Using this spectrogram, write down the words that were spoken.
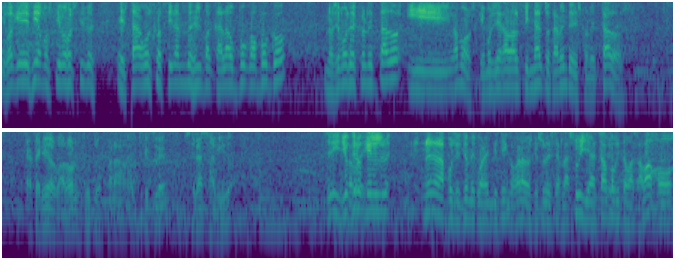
Igual que decíamos que íbamos ido, estábamos cocinando el bacalao poco a poco, nos hemos desconectado y vamos, que hemos llegado al final totalmente desconectados. Ha tenido el balón Goodlock para el triple. Se le ha salido. Sí, yo creo que él no era la posición de 45 grados, que suele ser la suya, está un poquito más abajo,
